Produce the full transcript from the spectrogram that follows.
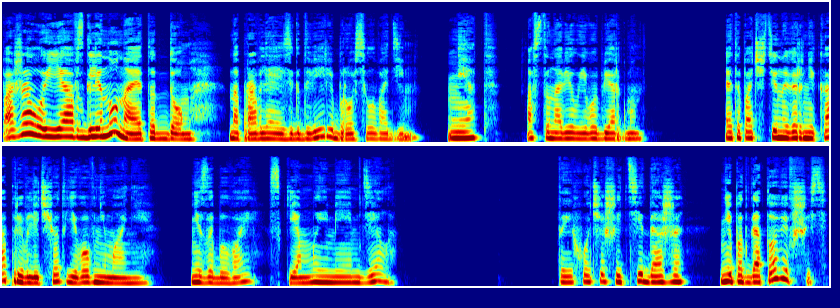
«Пожалуй, я взгляну на этот дом», — направляясь к двери, бросил Вадим. «Нет», — остановил его Бергман. «Это почти наверняка привлечет его внимание. Не забывай, с кем мы имеем дело». «Ты хочешь идти даже не подготовившись?»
